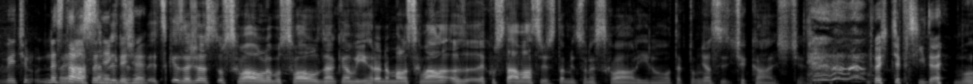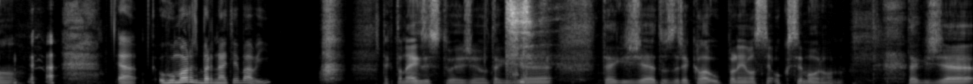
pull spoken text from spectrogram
Většinou, nestalo no se někdy, vždycky, že... Vždycky zažil, že to schválil nebo schválil s nějakým výhradem, ale schvál, jako stává se, že se tam něco neschválí, no. Tak to mě asi čeká ještě. to ještě přijde. No. Humor z Brna tě baví? Tak to neexistuje, že jo, takže, takže to jsi řekla úplně vlastně oxymoron. Takže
